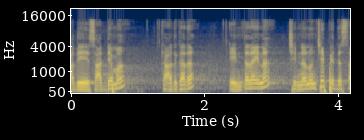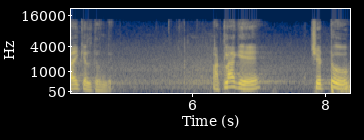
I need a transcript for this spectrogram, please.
అది సాధ్యమా? కాదు కదా? ఎంతదైనా చిన్న నుంచే పెద్ద స్థాయికి వెళ్తుంది. అట్లాగే చెట్టు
